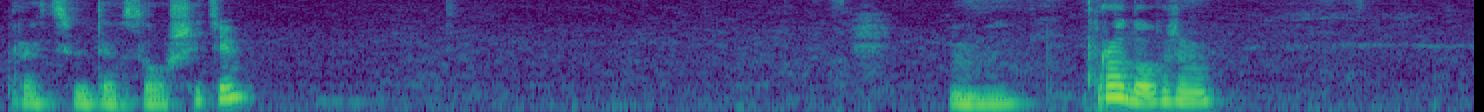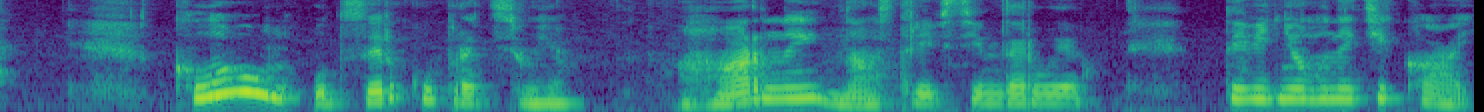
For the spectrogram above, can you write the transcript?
Працюйте в зошиті. Ми продовжимо. Клоун у цирку працює, гарний настрій всім дарує. Ти від нього не тікай,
